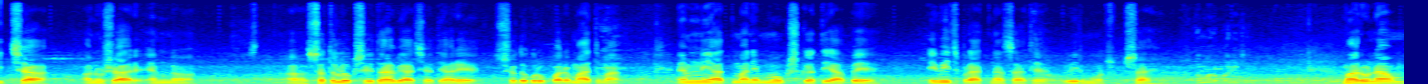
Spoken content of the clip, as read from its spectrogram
ઈચ્છા અનુસાર એમનો સતલોક સિધાવ્યા છે ત્યારે સદગુરુ પરમાત્મા એમની આત્માને મોક્ષ ગતિ આપે એવી જ પ્રાર્થના સાથે વીરમો સાહેબ. મારું નામ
